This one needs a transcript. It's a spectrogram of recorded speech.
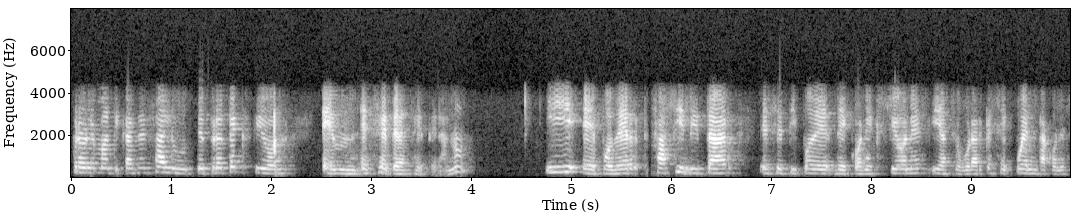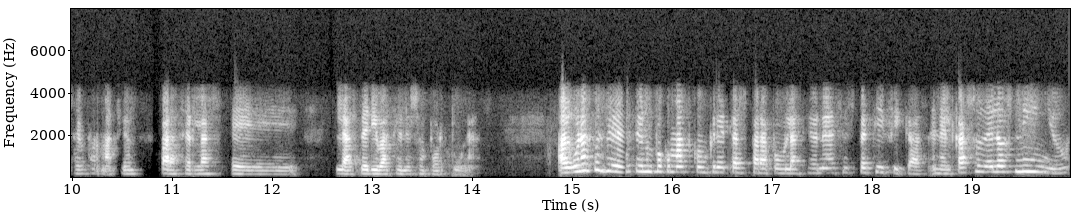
problemáticas de salud, de protección, em, etcétera, etcétera, ¿no? Y eh, poder facilitar ese tipo de, conexiones y asegurar que se cuenta con esa información para hacer las, eh, las derivaciones oportunas. Algunas consideraciones un poco más concretas para poblaciones específicas. En el caso de los niños,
